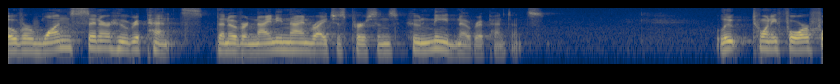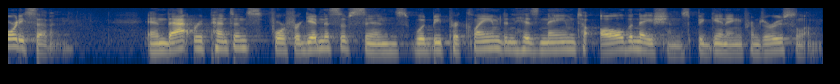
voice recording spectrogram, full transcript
over one sinner who repents than over 99 righteous persons who need no repentance. Luke 24, 47. And that repentance for forgiveness of sins would be proclaimed in his name to all the nations, beginning from Jerusalem.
